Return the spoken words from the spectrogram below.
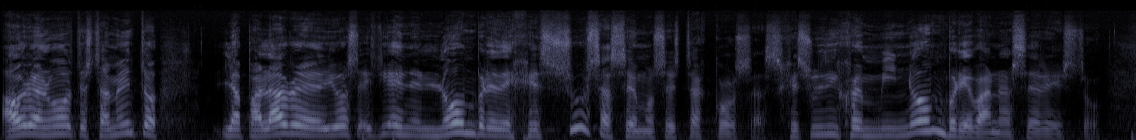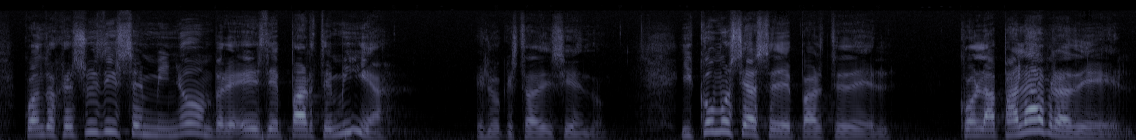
ahora en el Nuevo Testamento la palabra de Dios, en el nombre de Jesús hacemos estas cosas. Jesús dijo, en mi nombre van a hacer esto. Cuando Jesús dice mi nombre es de parte mía, es lo que está diciendo. ¿Y cómo se hace de parte de Él? Con la palabra de Él.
